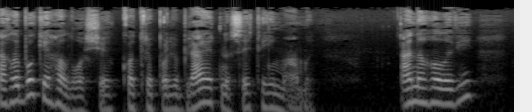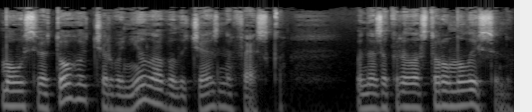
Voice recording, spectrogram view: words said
та глибокі галоші, котрі полюбляють носити і мами. А на голові, мов у святого, червоніла величезна феска. Вона закрила старому лисину.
